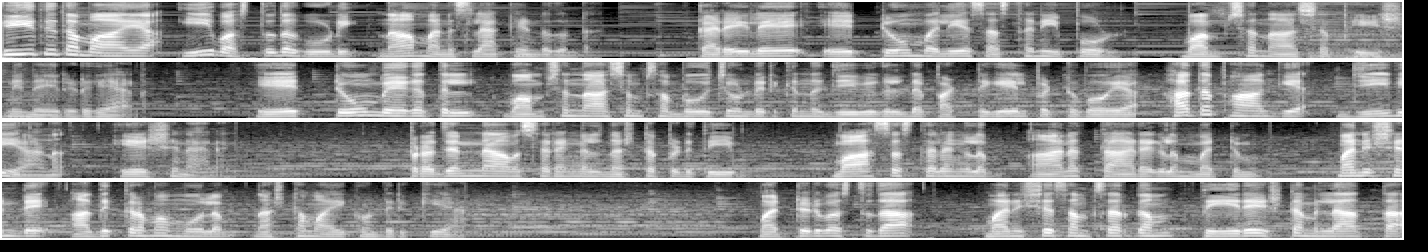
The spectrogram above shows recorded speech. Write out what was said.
ഭീതിതമായ ഈ വസ്തുത കൂടി നാം മനസ്സിലാക്കേണ്ടതുണ്ട്. കരയിലെ ഏറ്റവും വലിയ സസ്തനി ഇപ്പോൾ വംശനാശ ഭീഷണി നേരിടുകയാണ്. ഏറ്റവും വേഗത്തിൽ വംശനാശം സംഭവിച്ചുകൊണ്ടിരിക്കുന്ന ജീവികളുടെ പട്ടികയിൽ പെട്ടുപോയ ഹതഭാഗ്യ ജീവിയാണ് ഏഷ്യനാനകൾ പ്രജനനാവസരങ്ങൾ നഷ്ടപ്പെടുത്തിയും വാസസ്ഥലങ്ങളും ആനത്താരകളും മറ്റും മനുഷ്യന്റെ അതിക്രമം മൂലം നഷ്ടമായിക്കൊണ്ടിരിക്കുകയാണ്. മറ്റൊരു വസ്തുത മനുഷ്യ സംസർഗം തീരെ ഇഷ്ടമില്ലാത്ത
